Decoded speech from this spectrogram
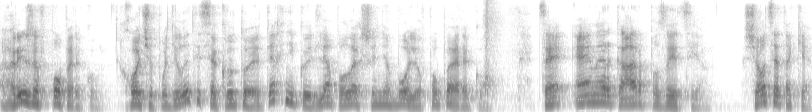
Грижа в попереку. Хочу поділитися крутою технікою для полегшення болю в попереку. Це МРКР позиція. Що це таке?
